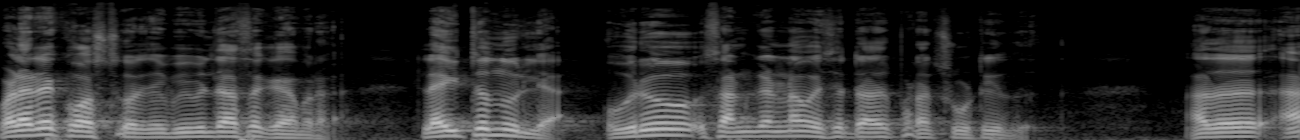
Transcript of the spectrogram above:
വളരെ കോസ്റ്റ് കുറഞ്ഞ. ബിപിൻദാസ ക്യാമറ. ലൈറ്റൊന്നുമില്ല. ഒരു സൺഗണ്ണ വെച്ചിട്ടാണ് പടം ഷൂട്ട് ചെയ്തത്. അത് ആ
